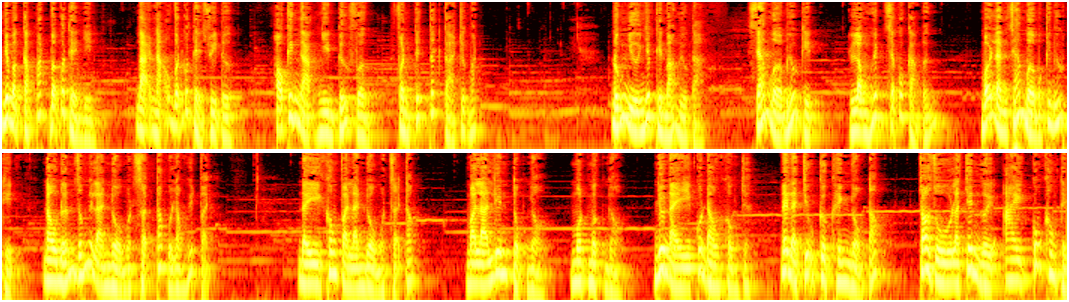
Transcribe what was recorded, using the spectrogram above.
Nhưng mà cặp mắt vẫn có thể nhìn, Đại não vẫn có thể suy tư. Họ kinh ngạc nhìn tứ phương, Phân tích tất cả trước mắt. Đúng như nhất thiên báo miêu tả, Xé mở biếu thịt, Lòng huyết sẽ có cảm ứng. Mỗi lần xé mở một cái miếu thịt, Đau đớn giống như là nhổ một sợi tóc của long huyết vậy. Đây không phải là nhổ một sợi tóc, Mà là liên tục nhổ, Một mực nhổ. Như này có đau không chứ? Đây là chịu cực hình nhổ tóc, Cho dù là trên người ai cũng không thể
